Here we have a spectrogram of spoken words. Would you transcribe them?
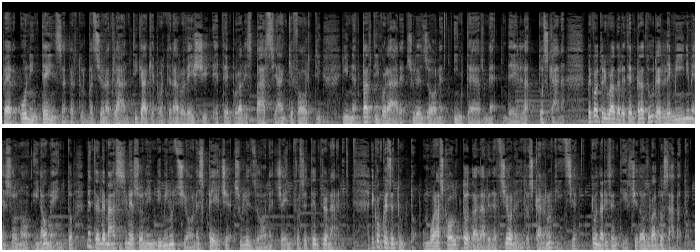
per un'intensa perturbazione atlantica che porterà rovesci e temporali sparsi anche forti, in particolare sulle zone interne della Toscana. Per quanto riguarda le temperature, le minime sono in aumento mentre le massime sono in diminuzione, specie sulle zone centro-settentrionali. E con questo è tutto. Un buon ascolto dalla redazione di Toscana Notizie e una risentirci da Osvaldo Sabato.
